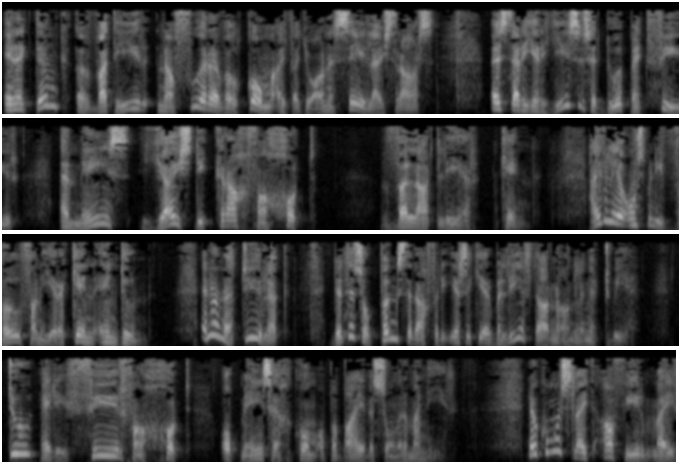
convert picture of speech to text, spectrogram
En ek dink eh, wat hier na vore wil kom uit wat Johannes sê, luisteraars, is dat die Here Jesus se doop met vuur 'n mens juis die krag van God wil laat leer ken. Hy wil hê ons moet die wil van die Here ken en doen. En nou natuurlik, dit is op Pinksterdag vir die eerste keer beleef daar in Handelinge 2. Toe het die vuur van God op mense gekom op 'n baie besondere manier. Nou kom ons sluit af hier by,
